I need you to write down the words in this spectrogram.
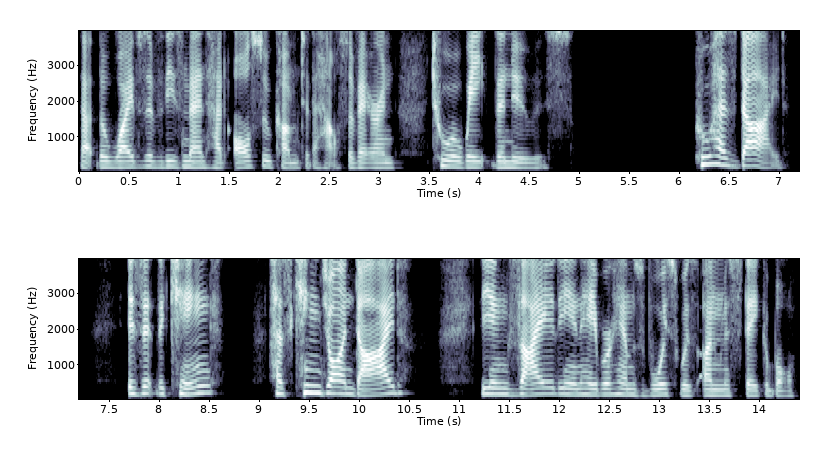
that the wives of these men had also come to the house of Aaron to await the news. Who has died? Is it the king? Has King John died? The anxiety in Abraham's voice was unmistakable.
